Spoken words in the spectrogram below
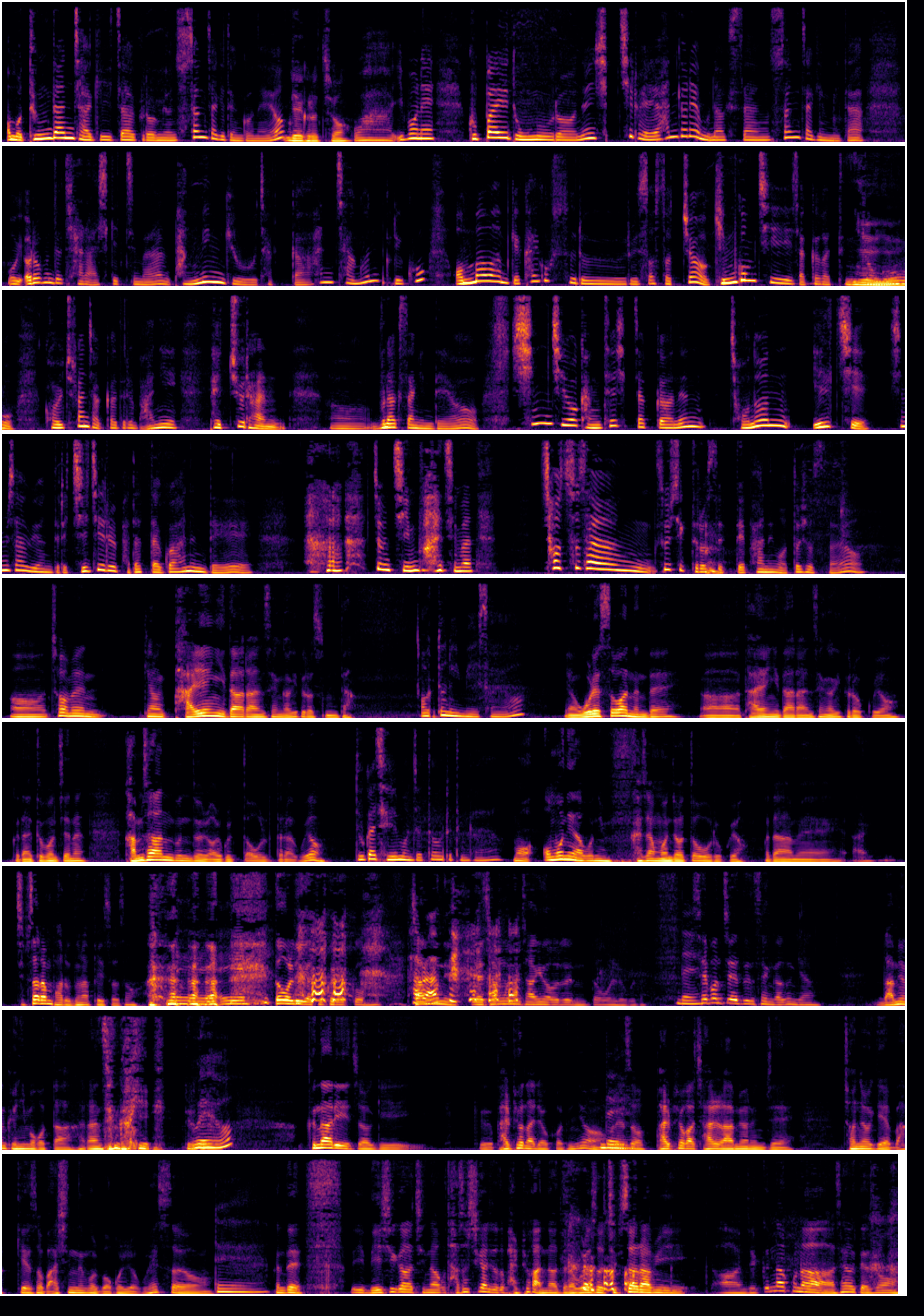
어머 등단작이자 그러면 수상작이 된 거네요. 네, 그렇죠. 와 이번에 굿바이 동물원은 17회 한겨레 문학상 수상작입니다. 뭐 여러분들 잘 아시겠지만 박민규 작가, 한창훈 그리고 엄마와 함께 칼국수를 썼었죠. 김곰치 작가 같은 예, 경우 예. 걸출한 작가들을 많이 배출한 어, 문학상인데요. 심지어 강태식 작가는 전원 일치 심사위원들의 지지를 받았다고 하는데 좀 진부하지만 첫 수상 소식 들었을 때 반응 어떠셨어요? 어, 처음엔 그냥 다행이다라는 생각이 들었습니다. 어떤 그, 의미에서요? 그냥 오래 써왔는데 어, 다행이다라는 생각이 들었고요. 그다음에 두 번째는 감사한 분들 얼굴 떠오르더라고요. 누가 제일 먼저 떠오르던가요? 뭐 어머니 아버님 가장 먼저 떠오르고요. 그다음에 집사람 바로 눈앞에 있어서 네, 예. 떠올리기가 좀 그랬고 장모님, 예, 장모님 장인 어른 떠올리고 네. 세 번째 든 생각은 그냥 라면 괜히 먹었다라는 생각이 들어요. 왜요? 그날이 저기 그 발표 날이었거든요. 네. 그래서 발표가 잘 나면 이제 저녁에 맞게해서 맛있는 걸 먹으려고 했어요. 네. 근데 이 4시가 지나고 5시간 지나도 발표가 안 나더라고요. 그래서 집사람이 아, 이제 끝났구나 생각돼서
